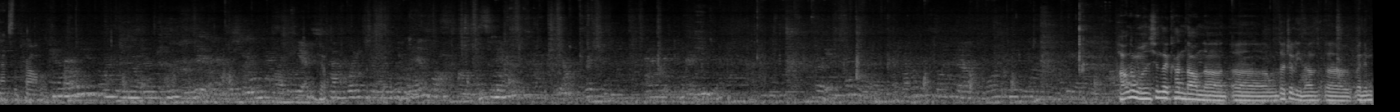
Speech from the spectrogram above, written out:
No question. That's the problem. Yeah. 好，那我们现在看到呢，呃，我们在这里呢，呃，为您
